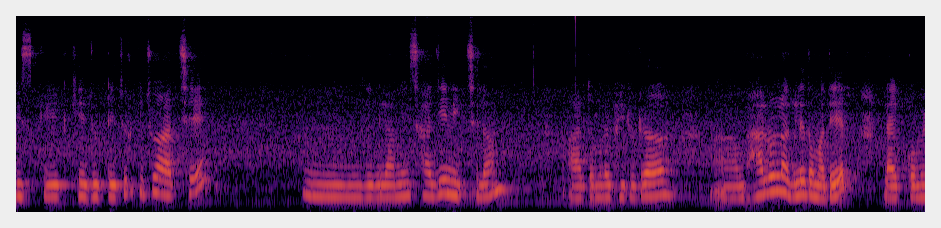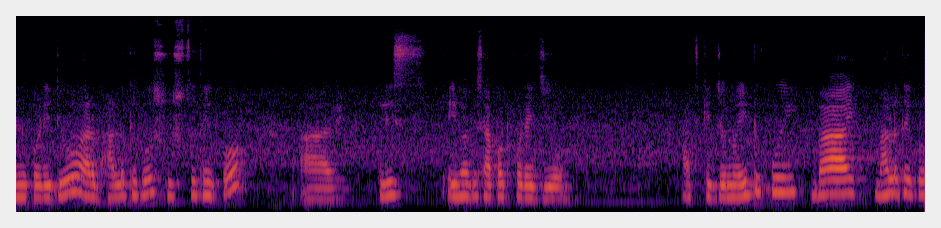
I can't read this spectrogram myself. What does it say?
বিস্কিট, খেজুর টেজুর কিছু আছে যেগুলো আমি সাজিয়ে নিচ্ছিলাম। আর তোমরা ভিডিওটা ভালো লাগলে তোমাদের লাইক, কমেন্ট করে দিও। আর ভালো থেকো, সুস্থ থেকো। আর প্লিজ এইভাবে সাপোর্ট করে দিও আজকের জন্য এইটুকুই। বাই, ভালো থেকো।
